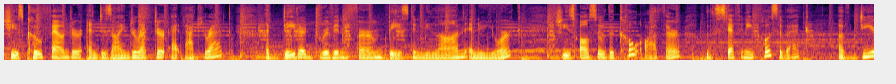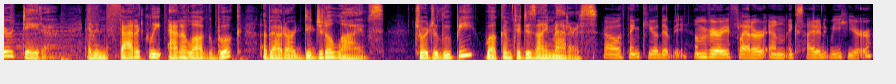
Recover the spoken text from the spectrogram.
She is co founder and design director at Accurat, a data driven firm based in Milan and New York. She is also the co author with Stefanie Posavec of Dear Data, an emphatically analog book about our digital lives. Giorgia Lupi, welcome to Design Matters. Oh, thank you, Debbie. I'm very flattered and excited to be here.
